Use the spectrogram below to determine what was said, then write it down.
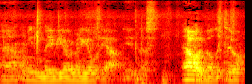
eh, I mean, maybe I would have been able. to, Yeah, I needed this, and I would have built it too.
